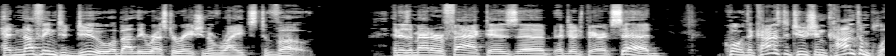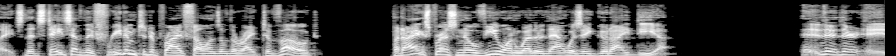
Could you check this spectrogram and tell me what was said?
had nothing to do about the restoration of rights to vote. And as a matter of fact, as uh, Judge Barrett said, quote, the Constitution contemplates that states have the freedom to deprive felons of the right to vote, but I express no view on whether that was a good idea. They're, they're,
